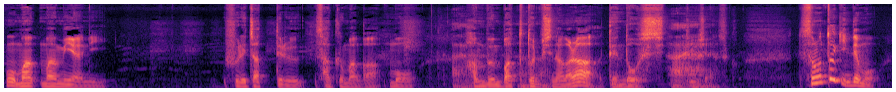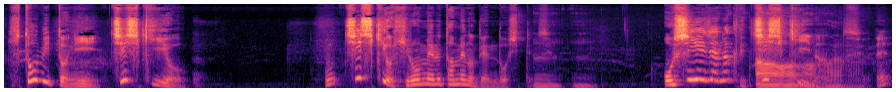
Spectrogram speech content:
もう、ま、間宮に触れちゃってる佐久間がもうはい半分バットトリップしながら伝道師っていうじゃないですか。その時にでも人々に知識をん？知識を広めるための伝道師って言うんですよ。教えじゃなくて知識なんですよね。だか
